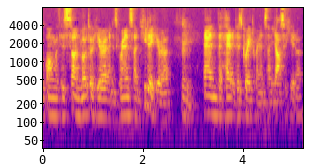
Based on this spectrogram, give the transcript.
along with his son Motohira and his grandson Hidehira, Hmm. and the head of his great grandson Yasuhira,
